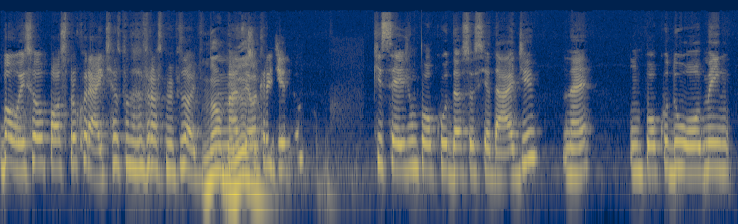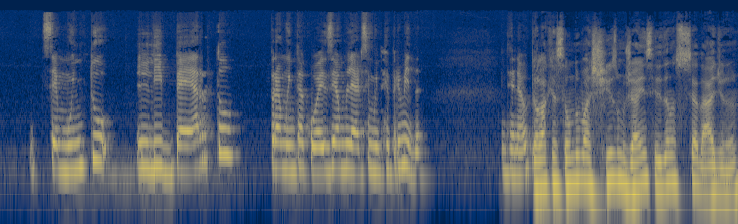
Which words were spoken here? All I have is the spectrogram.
Bom, isso eu posso procurar e te responder no próximo episódio. Não, Mas beleza. eu acredito que seja um pouco da sociedade, né? Um pouco do homem ser muito liberto pra muita coisa e a mulher ser muito reprimida. Entendeu? Pela questão do machismo já inserida na sociedade, né?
